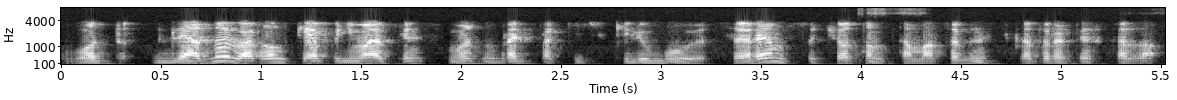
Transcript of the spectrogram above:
Вот для одной воронки, я понимаю, в принципе, можно брать практически любую CRM с учетом там особенностей, которые ты сказал.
